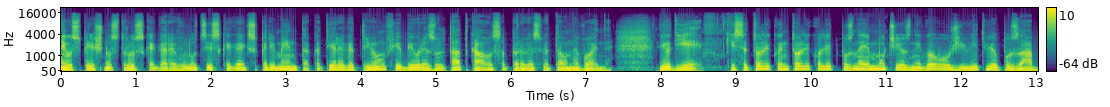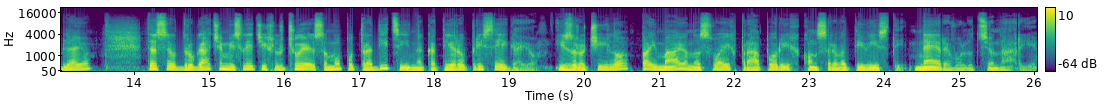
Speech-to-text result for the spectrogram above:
neuspešnost ruskega revolucijskega eksperimenta, katerega triumf je bil rezultat kaosa Prve svetovne vojne. Ljudje, ki se toliko in toliko let pozneje mučijo z njegovo oživitvijo, pozabljajo, da se od drugače mislečih ločujejo samo po tradiciji, na katero prisegajo. Izročilo pa imajo na svojih praporih konservativisti, ne revolucionarji.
